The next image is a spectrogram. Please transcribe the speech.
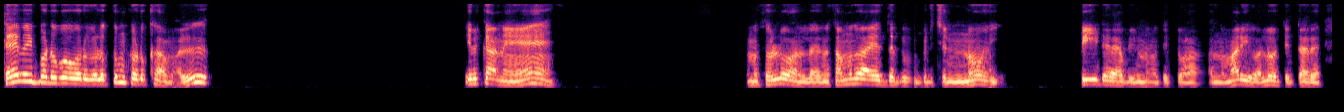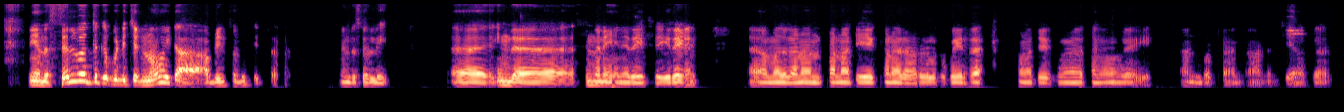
தேவைப்படுபவர்களுக்கும் கொடுக்காமல் இருக்கானே? நம்ம சொல்லுவோம்ல இந்த சமுதாயத்துக்கு பிடிச்ச நோய். பீடு அப்படின்னு நம்ம திட்டுவோம் அந்த மாதிரி வள்ளுவர் திட்டாரு. நீ அந்த செல்வத்துக்கு பிடிச்ச நோய்டா அப்படின்னு சொல்லி திட்டாரு என்று சொல்லி இந்த சிந்தனையை நிறைவு செய்கிறேன். முதல்ல நான் பன்னாட்டு இயக்குனர் அவர்களுக்கு போயிடுறேன். பன்னாட்டு இயக்குனர் சங்கமங்கை ஆனந்தி அவர்கள்.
